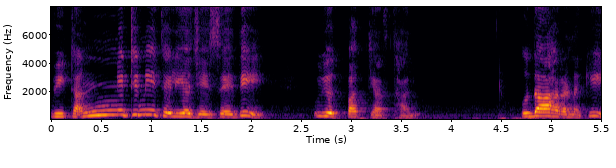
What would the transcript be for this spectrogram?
వీటన్నిటినీ తెలియజేసేది వ్యుత్పత్త్యర్థాలు ఉదాహరణకి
